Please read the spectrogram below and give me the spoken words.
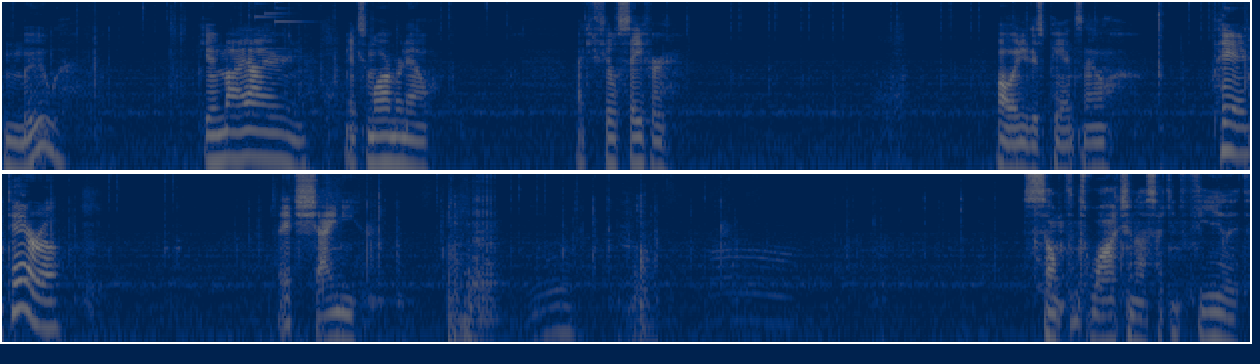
Moo. Give me my iron. Make some armor now. I can feel safer. All I need is pants now. Pantera! It's shiny. Something's watching us. I can feel it.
